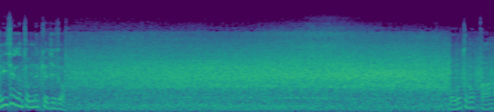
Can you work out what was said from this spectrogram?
베이색은 좀 느껴지죠. 뭐부터 볼까?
